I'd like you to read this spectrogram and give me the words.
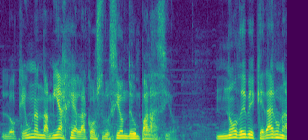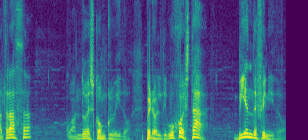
lo que un andamiaje a la construcción de un palacio. No debe quedar una traza cuando es concluido, pero el dibujo está bien definido.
